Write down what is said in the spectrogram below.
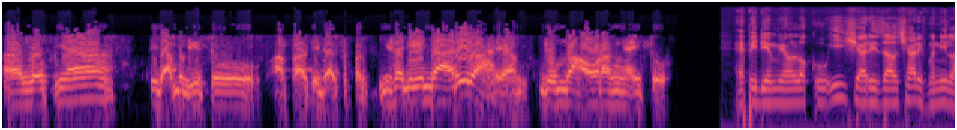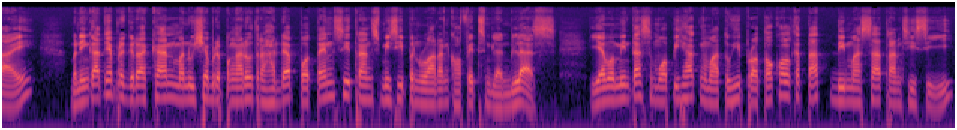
uh, loadnya tidak begitu apa tidak seperti bisa dihindari lah ya jumlah orangnya itu. Epidemiolog UI Syarizal Syarif menilai, meningkatnya pergerakan manusia berpengaruh terhadap potensi transmisi penularan COVID-19. Ia meminta semua pihak mematuhi protokol ketat di masa transisi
